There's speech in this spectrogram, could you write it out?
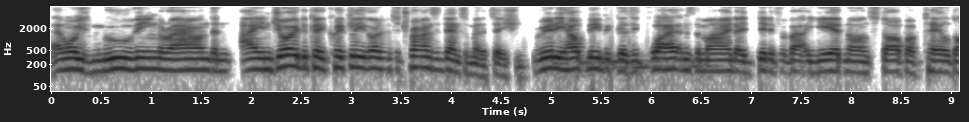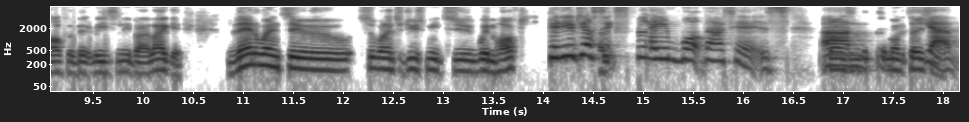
I'm always moving around. And I enjoyed okay quickly going into transcendental meditation. Really helped me because it quietens the mind. I did it for about a year non-stop. I've tailed off a bit recently, but I like it. Then went to someone introduced me to Wim Hof. Can you just explain what that is? Um, meditation. Yeah.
